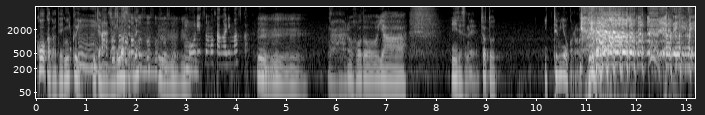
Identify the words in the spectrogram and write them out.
効果が出にくいみたいなのもありますよね。効率も下がりますからね、うんうんうんなるほど。いやーいいですね。ちょっと行ってみようかな。ぜひぜ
